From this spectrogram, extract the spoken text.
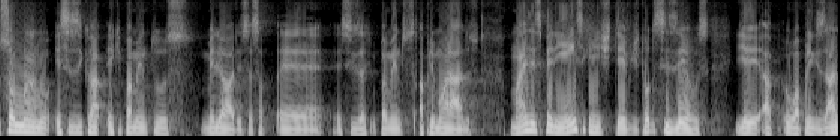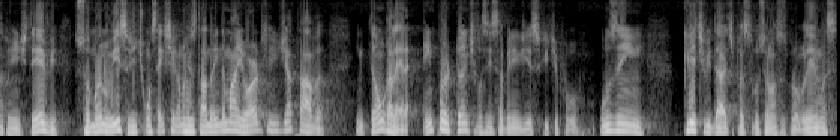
somando esses equipa- equipamentos melhores, essa, é, esses equipamentos aprimorados, mais a experiência que a gente teve de todos esses erros e a- o aprendizado que a gente teve, somando isso, a gente consegue chegar num resultado ainda maior do que a gente já estava. Então, galera, é importante vocês saberem disso, que tipo, usem criatividade para solucionar seus problemas,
